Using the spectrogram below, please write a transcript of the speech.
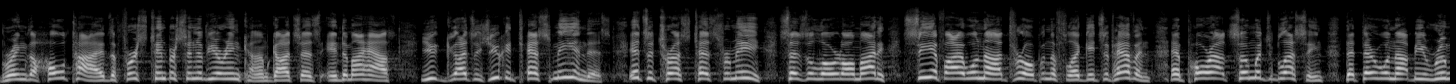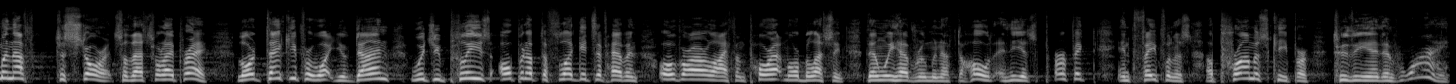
bring the whole tithe, the first 10% of your income, God says, into my house. You, God says, you could test me in this. It's a trust test for me, says the Lord Almighty. See if I will not throw open the floodgates of heaven and pour out so much blessing that there will not be room enough to store it. So that's what I pray. Lord, thank you for what you've done. Would you please open up the floodgates of heaven over our life and pour out more blessing than we have room enough to hold? And He is perfect in faithfulness, a promise keeper to the end. And why?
